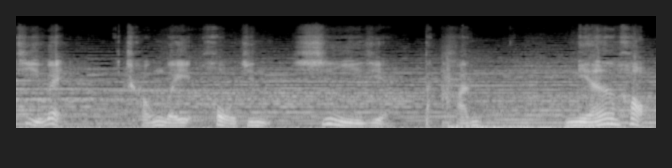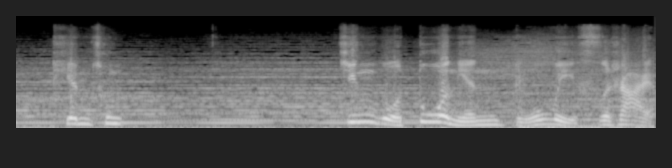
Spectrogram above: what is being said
继位，成为后金新一届大汗，年号天聪。经过多年夺位厮杀呀，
